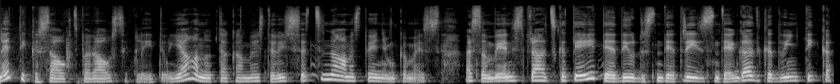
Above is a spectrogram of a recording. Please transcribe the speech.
netika saukts par auseklīti. Jā, nu tā kā mēs te visi secinām, es pieņemu, ka mēs esam vienisprāts, ka tie ir tie 20, 30. 30. gadi, kad viņi tika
